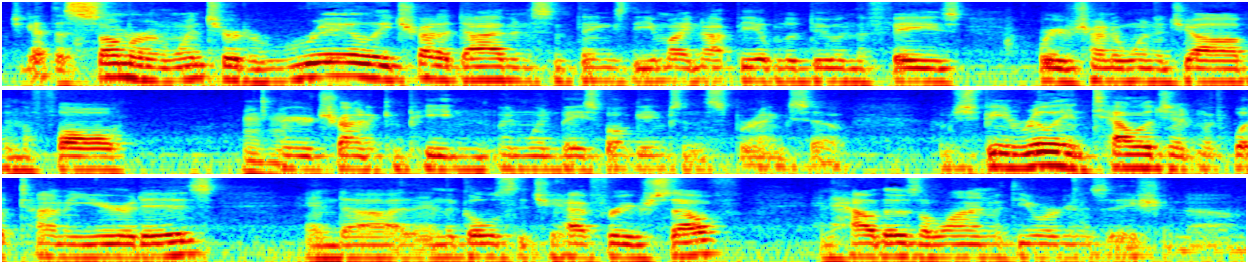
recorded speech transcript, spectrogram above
But you got the summer and winter to really try to dive into some things that you might not be able to do in the phase where you're trying to win a job in the fall, Mhm. or you're trying to compete and, and win baseball games in the spring. So I'm just being really intelligent with what time of year it is, and uh, and the goals that you have for yourself, and how those align with the organization. Um,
